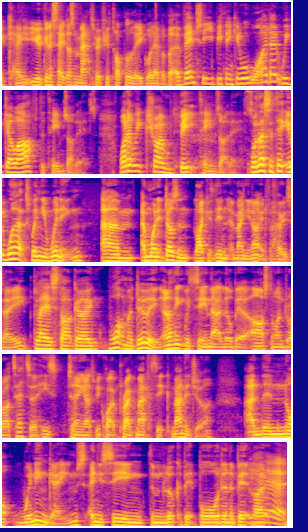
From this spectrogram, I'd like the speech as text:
okay, you're going to say it doesn't matter if you're top of the league, whatever. But eventually, you'd be thinking, well, why don't we go after teams like this? Why don't we try and beat teams like this? Well, that's the thing. It works when you're winning, um, and when it doesn't, like it didn't at Man United for Jose, players start going, "What am I doing?" And I think we're seeing that a little bit at Arsenal under Arteta. He's turning out to be quite a pragmatic manager, and they're not winning games, and you're seeing them look a bit bored and a bit like, yeah,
